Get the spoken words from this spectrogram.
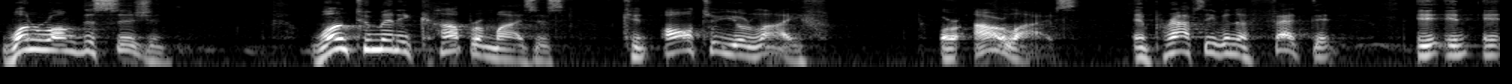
one wrong decision, one too many compromises can alter your life or our lives and perhaps even affect it in, in,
